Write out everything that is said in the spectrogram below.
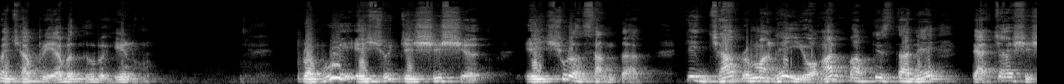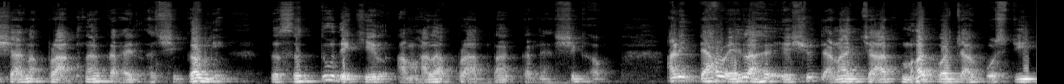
माझ्या प्रिय बंधू प्रभू येशूचे शिष्य येशूला सांगतात की ज्याप्रमाणे योहान बाप्तिस्ताने त्याच्या शिष्यांना प्रार्थना करायला शिकवली तसं तू देखील आम्हाला प्रार्थना करण्यास शिकव. आणि त्यावेळेला येशू त्यांना चार महत्त्वाच्या गोष्टी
